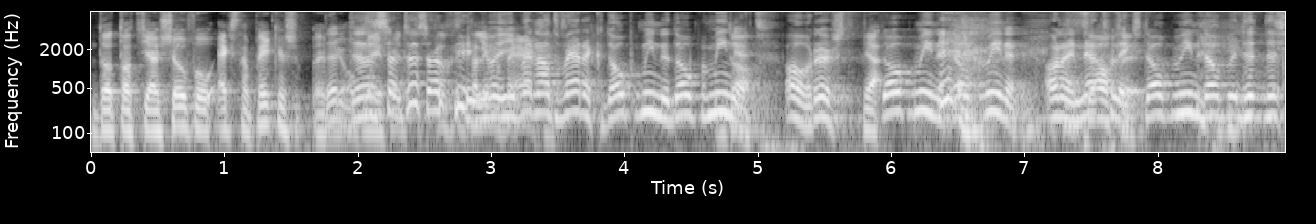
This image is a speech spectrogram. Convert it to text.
dat dat juist zoveel extra prikkers weer Dat, dat is, oplevert. dat is ook, alleen je, bent aan het werk, dopamine, dopamine. Dat. Oh, rust. Ja. Dopamine, dopamine. Oh nee. Netflix, dopamine, dopamine. Dus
